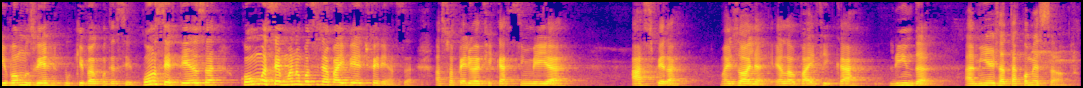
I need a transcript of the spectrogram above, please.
e vamos ver o que vai acontecer. Com certeza, com uma semana você já vai ver a diferença. A sua pele vai ficar assim meia áspera, mas olha, ela vai ficar linda. A minha já está começando.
